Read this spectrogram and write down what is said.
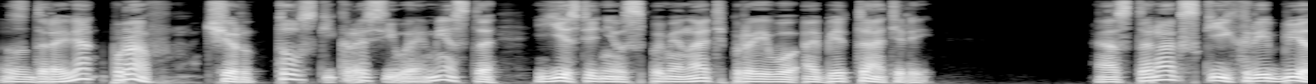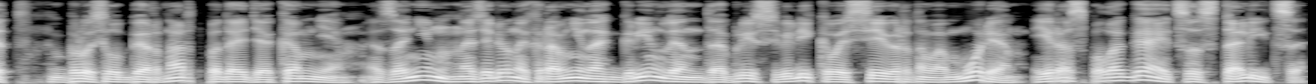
Здоровяк прав, чертовски красивое место, если не вспоминать про его обитателей. «Астаракский хребет», – бросил Бернард, подойдя ко мне. «За ним на зеленых равнинах Гринленда, близ Великого Северного моря, и располагается столица».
